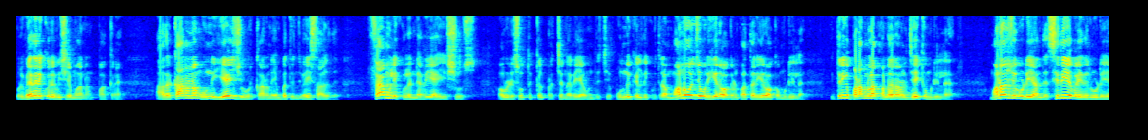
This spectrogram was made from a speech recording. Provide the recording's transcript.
ஒரு வேதனைக்குரிய விஷயமாக நான் பார்க்குறேன். அதற்கு காரணம் ஒன்று ஏஜ் ஒரு காரணம். எண்பத்தஞ்சு வயசு ஆகுது ஃபேமிலிக்குள்ளே நிறைய இஷ்யூஸ் அவருடைய சொத்துக்கள் பிரச்சனை நிறையா வந்துச்சு. பொண்ணுக்கு எழுதி கொடுத்துட்டா மனோஜை ஒரு ஹீரோவாக்கன்னு பார்த்தா ஹீரோவாக்க முடியல. இத்தனைக்கும் படம்லாம் பண்ணாரு அவன் ஜெயிக்க முடியல. மனோஜருடைய அந்த சிறிய வயதினுடைய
